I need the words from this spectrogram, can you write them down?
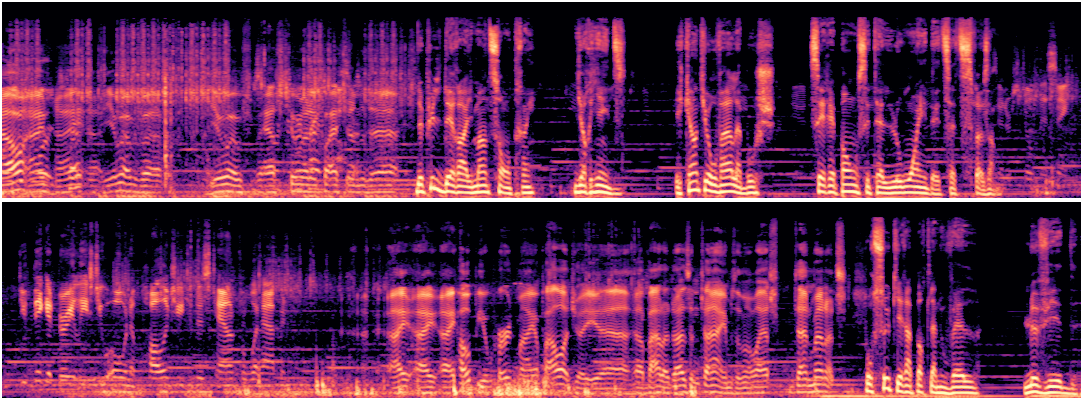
no, I, I, uh, you have. Uh, you have asked too many questions. Uh, Depuis le déraillement de son train, il n'a rien dit. Et quand il a ouvert la bouche, ses réponses étaient loin d'être satisfaisantes. Think at very least you owe an apology to this town for what happened? I, I, I hope you've heard my apology uh, about a dozen times in the last 10 minutes. Pour ceux qui rapportent la nouvelle, le vide,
